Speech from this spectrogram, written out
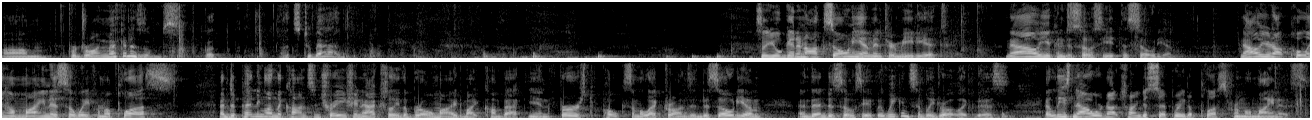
um, for drawing mechanisms, but that's too bad. So you'll get an oxonium intermediate. Now you can dissociate the sodium. Now you're not pulling a minus away from a plus, and depending on the concentration, actually the bromide might come back in first, poke some electrons into sodium, and then dissociate, but we can simply draw it like this. At least now we're not trying to separate a plus from a minus,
